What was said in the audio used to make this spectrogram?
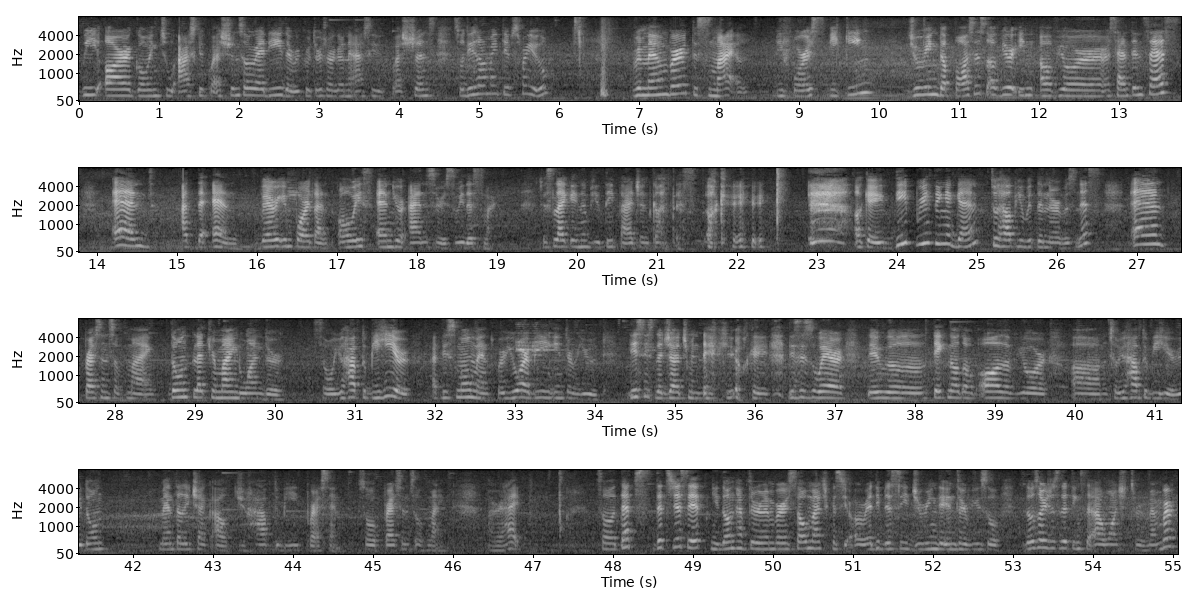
we are going to ask you questions already. The recruiters are going to ask you questions. So these are my tips for you remember to smile before speaking, during the pauses of your in of your sentences, and at the end. Very important. Always end your answers with a smile. Just like in a beauty pageant contest. Okay. okay, deep breathing again to help you with the nervousness and presence of mind. Don't let your mind wander. So you have to be here at this moment where you are being interviewed. This is the judgment day, okay? This is where they will take note of all of your, um, so you have to be here. You don't mentally check out. You have to be present. So presence of mind. All right so that's that's just it you don't have to remember so much because you're already busy during the interview so those are just the things that i want you to remember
